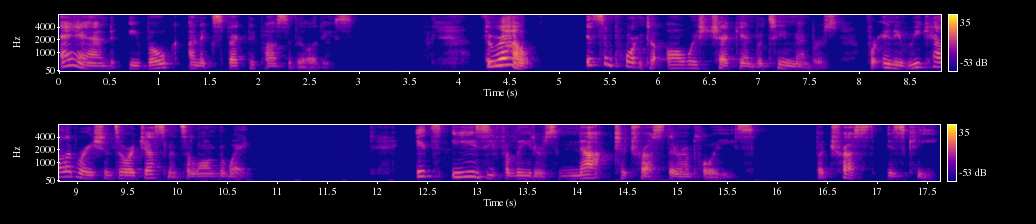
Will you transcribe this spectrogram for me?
and evoke unexpected possibilities. Throughout, it's important to always check in with team members for any recalibrations or adjustments along the way. It's easy for leaders not to trust their employees, but trust is key.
